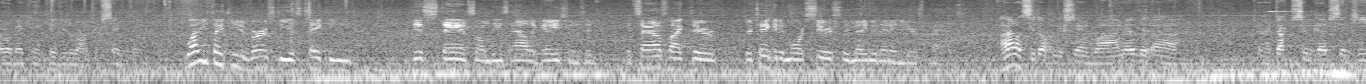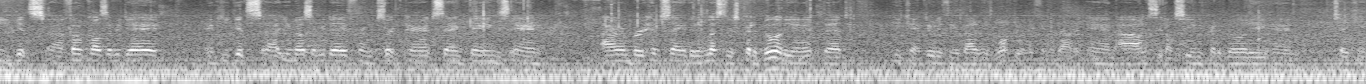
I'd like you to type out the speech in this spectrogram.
or making a kid do the laundry, same thing. Why do you think the university is taking this stance on these allegations? It, it sounds like they're they're taking it more seriously maybe than in years past. I honestly don't understand why. I know that uh, uh, Dr. Tim Hebson, he gets uh, phone calls every day and he gets uh, emails every day from certain parents saying things and I remember him saying that unless there's credibility in it that he can't do anything about it and he won't do anything about it. And I honestly don't see any credibility in taking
